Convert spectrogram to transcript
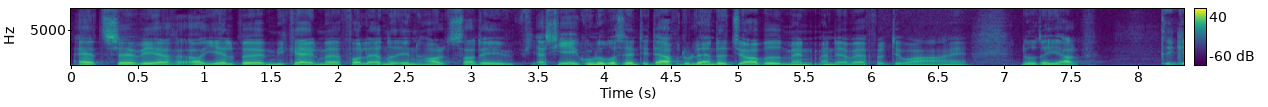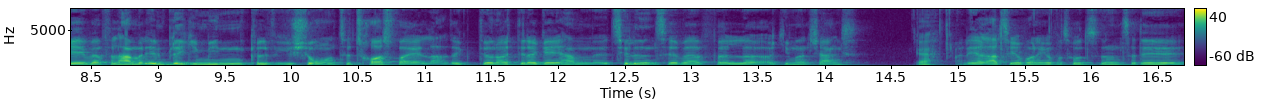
at uh, ved at hjælpe Michael med at få lavet noget indhold, så er det, altså jeg siger ikke 100%, det er derfor, du landede jobbet, men, men det er i hvert fald, det var uh, noget, der hjalp det gav i hvert fald ham et indblik i mine kvalifikationer til trods for alder. Det, det var nok det, der gav ham øh, tilliden til i hvert fald at give mig en chance. Ja. Og det er jeg ret sikker på, at han ikke har fortrudt siden. Så det,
